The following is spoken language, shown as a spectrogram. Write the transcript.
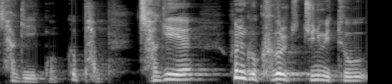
자기 있고 그 밥 자기의 그러니까 그걸 주님이 두,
